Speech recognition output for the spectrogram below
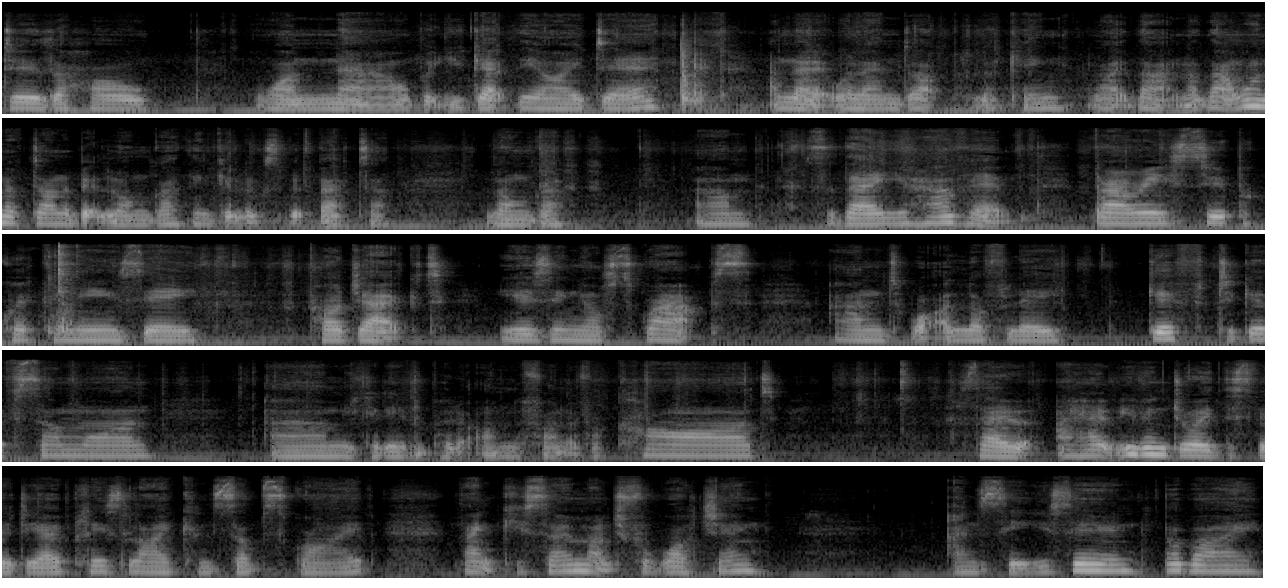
do the whole one now, but you get the idea and then it will end up looking like that. Now that one I've done a bit longer. I think it looks a bit better longer. Um, so there you have it. Very super quick and easy project using your scraps and what a lovely gift to give someone. Um, you could even put it on the front of a card. So I hope you've enjoyed this video. Please like and subscribe. Thank you so much for watching and see you soon. Bye-bye.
